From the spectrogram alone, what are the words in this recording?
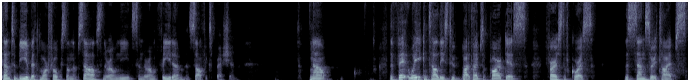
tend to be a bit more focused on themselves and their own needs and their own freedom and self-expression. Now, the way you can tell these two types apart is first, of course, the sensory types.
